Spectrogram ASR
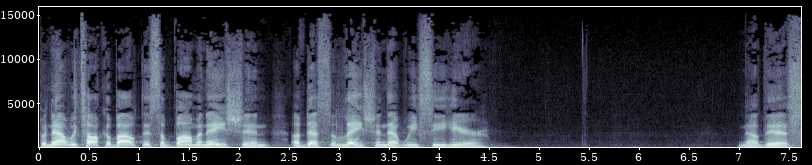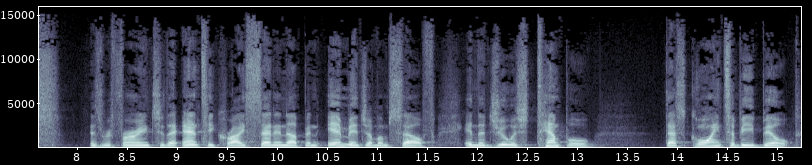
But now we talk about this abomination of desolation that we see here. Now, this is referring to the Antichrist setting up an image of himself in the Jewish temple that's going to be built.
